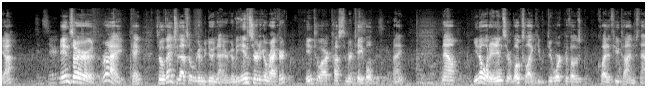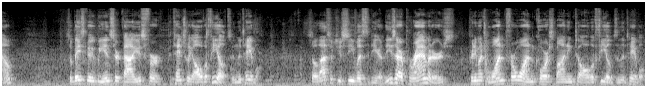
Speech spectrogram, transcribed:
Yeah? Insert. Insert, right, okay. So eventually that's what we're going to be doing now. We're going to be inserting a record into our customer table, right? Now, you know what an insert looks like. You've worked with those quite a few times now. So basically we insert values for potentially all the fields in the table. So that's what you see listed here. These are parameters, pretty much one for one, corresponding to all the fields in the table.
